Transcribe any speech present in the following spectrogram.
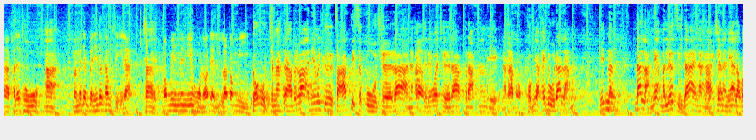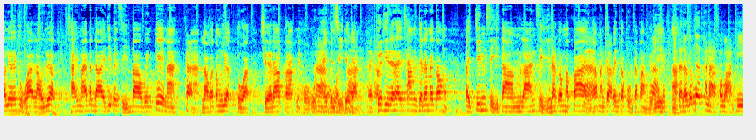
อ่าคัลเลอร์ทูอ่ามันไม่จำเป็นที่ต้องทำสีแล้ว ใช่พอมีมันมีหัวน็อตเนี่ยเราต้องมีตัวอุดใช่ไหมแต่เอาเป็นว่าอันนี้มันคือฝาปิดสกรูเชอร่านะครับครับจะเรียกว่าเชอร่าปลั๊กนั่นเองนะคครัรับบผมผมอยากให้ดูด้านหลังนิดนึง ด้านหลังเนี่ยมันเลือกสีได้นะครับครับเช่นอันเนี้ยเราก็เลือกให้ถูกว่าเราเลือกใช้ไม้บันไดที่เป็นสีบาเวงเก้มาครับอะเราก็ต้องเลือกตัวเชอร่าปลั๊กเนี่ยหัวอุดอ่าให้เป็นสีเดียวกันใช่ครับ เพื่อที่จะได้ช่างจะได้ไม่ต้องไปจิ้มสีตามร้านสีแล้วก็มาป้ายอ่าแล้วมันก็ครับเป็นตะปุ่มตะป่ำอยู่ดีอ่าอะ แต่เราต้องเลือกขนาดสว่านที่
